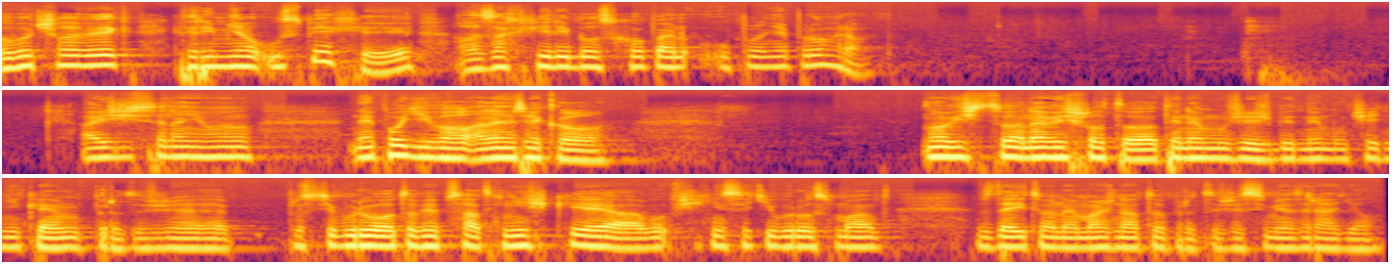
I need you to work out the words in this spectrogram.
To byl člověk, který měl úspěchy, ale za chvíli byl schopen úplně prohrát. A Ježíš se na něho nepodíval a neřekl, no víš co, nevyšlo to, ty nemůžeš být mým učedníkem, protože prostě budou o tobě psát knížky a všichni se ti budou smát, vzdej to, nemáš na to, protože jsi mě zradil.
